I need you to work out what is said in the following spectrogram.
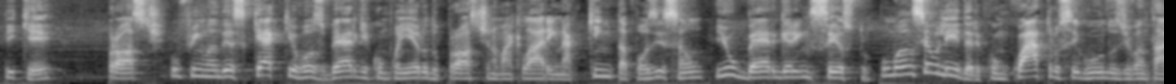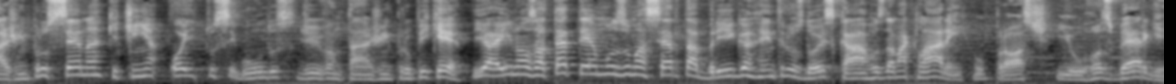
Piquet, Prost, o finlandês Keck Rosberg, companheiro do Prost na McLaren, na quinta posição, e o Berger em sexto. O Mansell líder, com 4 segundos de vantagem para o Senna, que tinha 8 segundos de vantagem para o Piquet. E aí nós até temos uma certa briga entre os dois carros da McLaren, o Prost e o Rosberg,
